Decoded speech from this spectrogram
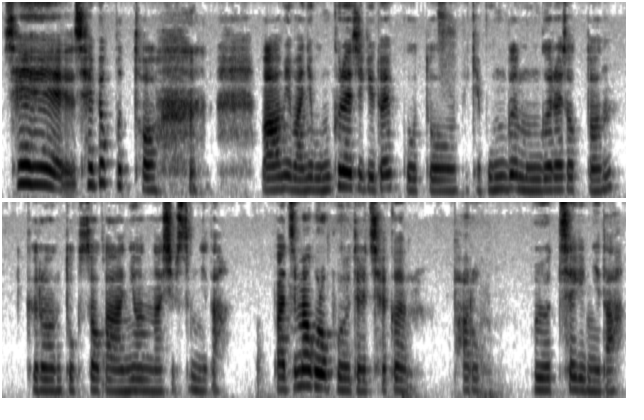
새해 새벽부터 마음이 많이 뭉클해지기도 했고 또 이렇게 몽글몽글해졌던 그런 독서가 아니었나 싶습니다. 마지막으로 보여드릴 책은 바로 이 책입니다.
